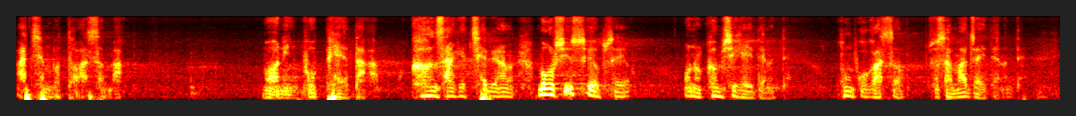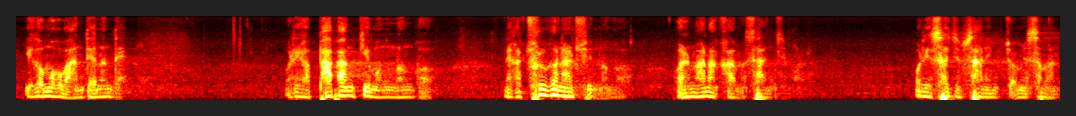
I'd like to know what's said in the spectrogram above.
아침부터 와서 막 모닝 뷔페에다가 건사하게 차려나면 먹을 수 있어요 없어요? 오늘 금식해야 되는데 공포 가서 주사 맞아야 되는데 이거 먹으면 안 되는데 우리가 밥 한 끼 먹는 거 내가 출근할 수 있는 거 얼마나 감사한지 몰라. 우리 서집사님 좀 있으면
